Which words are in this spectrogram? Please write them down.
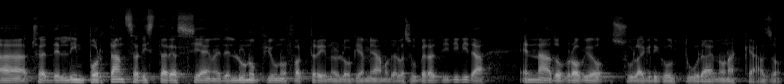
uh, cioè dell'importanza di stare assieme, dell'uno più uno fa tre, noi lo chiamiamo, della superadditività, è nato proprio sull'agricoltura, non a caso.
